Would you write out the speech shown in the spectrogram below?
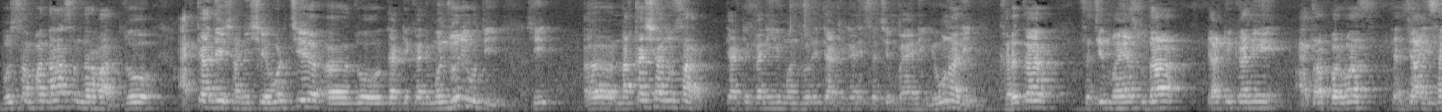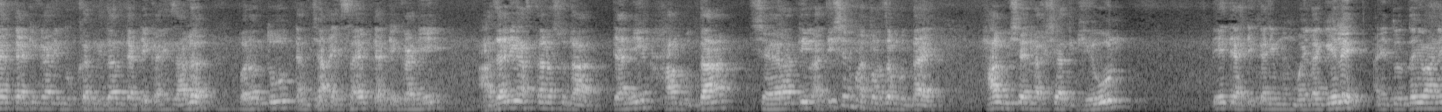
भूसंपादना संदर्भात जो अत्यादेश आणि शेवटची जो त्या ठिकाणी मंजुरी होती ही नकाशानुसार त्या ठिकाणी ही मंजुरी त्या ठिकाणी सचिन भायांनी घेऊन आली. खरं तर सचिन भैया सुद्धा त्या ठिकाणी आता परवाच त्यांच्या आईसाहेब त्या ठिकाणी दुःखद निधन त्या ठिकाणी झालं. परंतु त्यांच्या आईसाहेब त्या ठिकाणी आजारी असताना सुद्धा त्यांनी हा मुद्दा शहरातील अतिशय महत्त्वाचा मुद्दा आहे. हा विषय लक्षात घेऊन ते त्या ठिकाणी मुंबईला गेले आणि दुर्दैवाने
